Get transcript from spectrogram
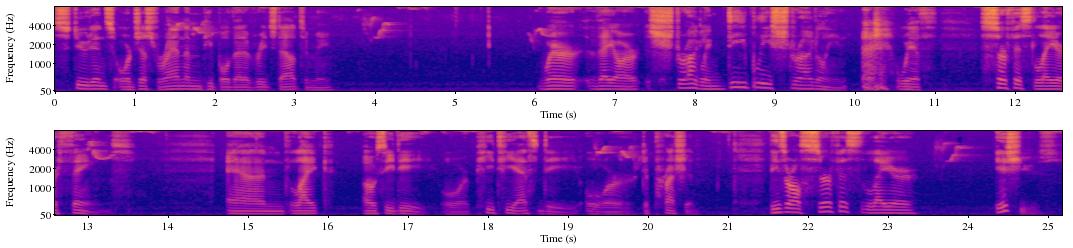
students or just random people that have reached out to me where they are struggling, deeply struggling with surface layer things and like OCD or PTSD or depression. These are all surface layer issues,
